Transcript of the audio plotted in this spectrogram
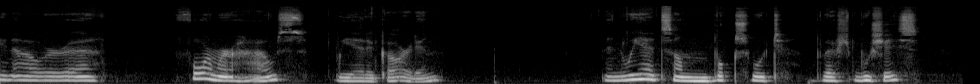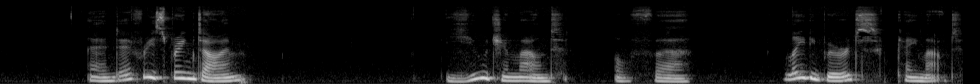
In our uh, former house, we had a garden and we had some boxwood bush bushes. And every springtime, huge amount of uh, ladybirds came out.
